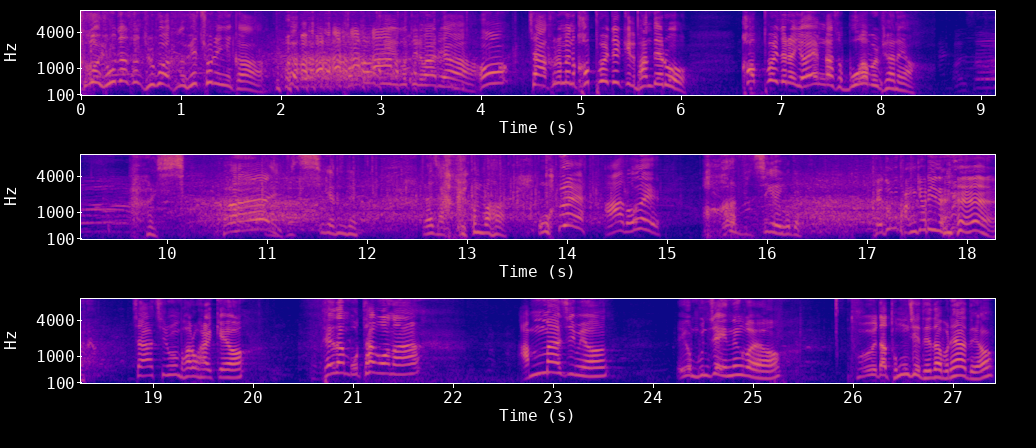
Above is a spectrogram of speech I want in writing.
그거 효자손 들고 와 그거 회초리니까 건강지 이것들이 말이야 어? 자 그러면 커플들끼리 반대로 커플들은 여행 가서 뭐가 불편해요? 아이씨 아이 미치겠네. 야 잠깐만 오늘 아 너네 아 미치겠네 이것도. 대동 단결이네. 자 질문 바로 갈게요. 대답 못하거나 안 맞으면 이거 문제 있는 거예요. 둘 다 동시에 대답을 해야 돼요.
